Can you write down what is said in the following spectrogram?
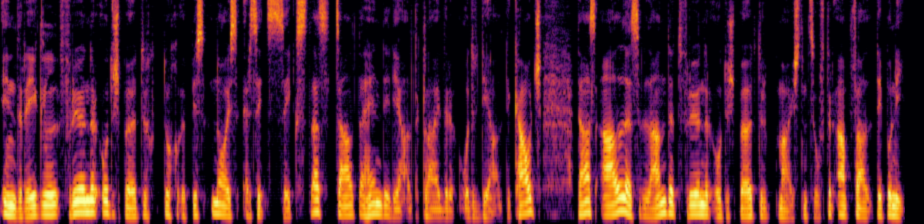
in der Regel früher oder später durch etwas Neues ersetzt. Sechs das alte Handy, die alten Kleider oder die alte Couch. Das alles landet früher oder später meistens auf der Abfalldeponie.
